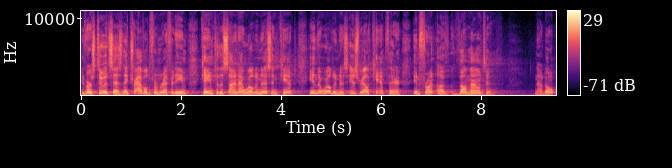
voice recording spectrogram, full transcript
In verse 2, it says, They traveled from Rephidim, came to the Sinai wilderness, and camped in the wilderness. Israel camped there in front of the mountain. Now, don't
